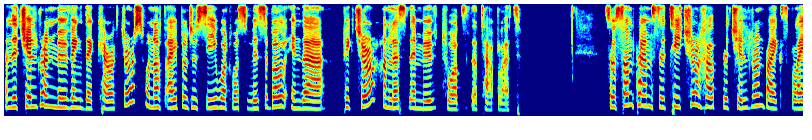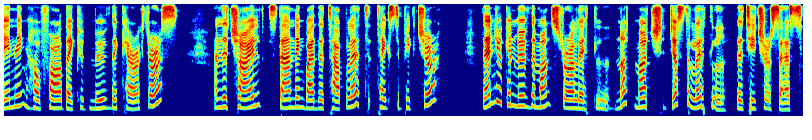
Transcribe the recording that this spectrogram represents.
And the children moving the characters were not able to see what was visible in the picture unless they move towards the tablet. So sometimes the teacher helped the children by explaining how far they could move the characters. And the child standing by the tablet takes the picture. Then you can move the monster a little, not much, just a little, the teacher says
